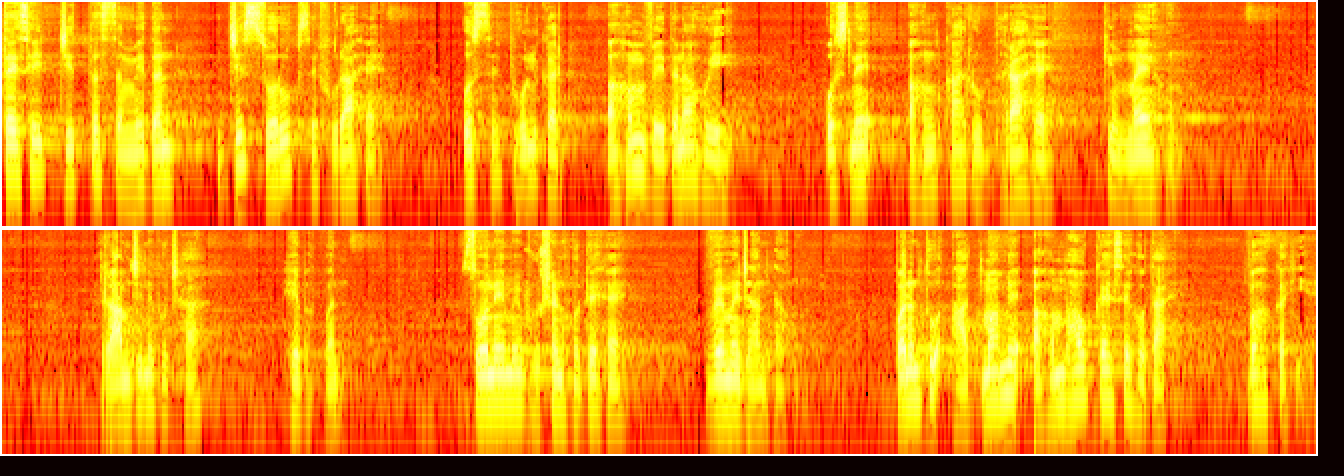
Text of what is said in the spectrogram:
तैसे चित्त संवेदन जिस स्वरूप से फुरा है, उससे भूलकर अहम वेदना हुई उसने अहंकार रूप धरा है कि मैं हूँ। राम जी ने पूछा, हे भगवान, सोने में भूषण होते हैं, वे मैं जानता हूँ, परंतु आत्मा में अहम भाव कैसे होता है, वह कहिए।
